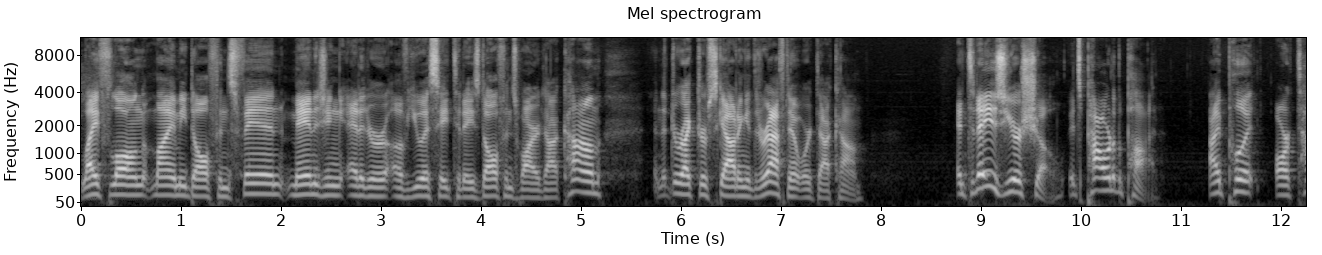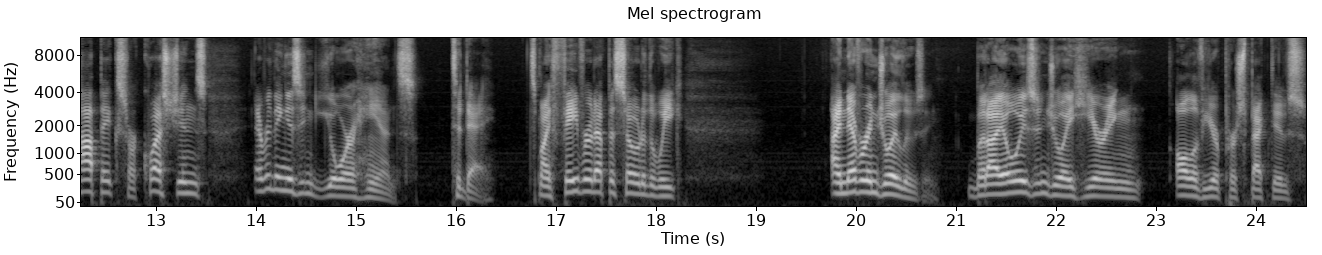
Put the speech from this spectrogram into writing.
lifelong Miami Dolphins fan, managing editor of USA Today's DolphinsWire.com, and the director of scouting at the DraftNetwork.com. And today is your show. It's Power to the Pod. I put our topics, our questions, everything is in your hands today. It's my favorite episode of the week. I never enjoy losing, but I always enjoy hearing all of your perspectives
